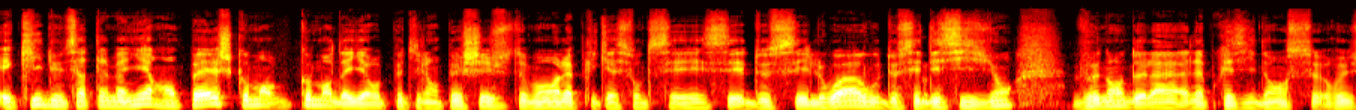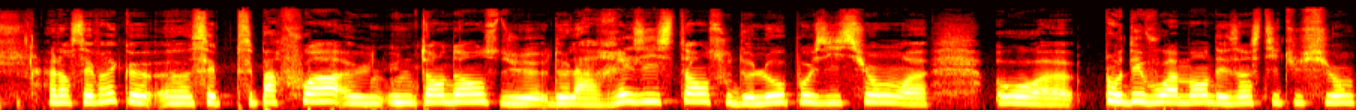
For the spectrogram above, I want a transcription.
et qui, d'une certaine manière, empêche. Comment, comment d'ailleurs peut-il empêcher justement l'application de ces, de ces lois ou de ces décisions venant de la, la présidence russe? Alors c'est vrai que euh, c'est parfois une, tendance de la résistance ou de l'opposition euh, au, euh, au dévoiement des institutions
